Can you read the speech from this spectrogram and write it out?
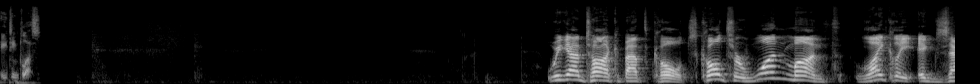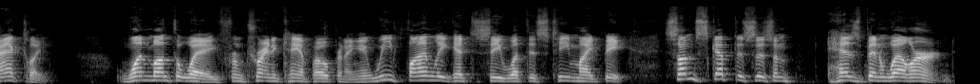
18 plus. We got to talk about the Colts. Colts are one month, likely exactly one month away from training camp opening, and we finally get to see what this team might be. Some skepticism has been well earned.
